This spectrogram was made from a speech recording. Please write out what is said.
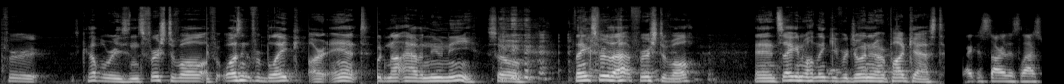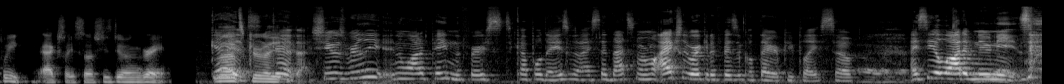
for a couple reasons. First of all, if it wasn't for Blake, our aunt would not have a new knee. So thanks for that, first of all. And second of all, thank you for joining our podcast. I just saw her this last week, actually, so she's doing great. Good. That's great. Good. She was really in a lot of pain the first couple days, but I said that's normal. I actually work at a physical therapy place, so I see a lot of new knees.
